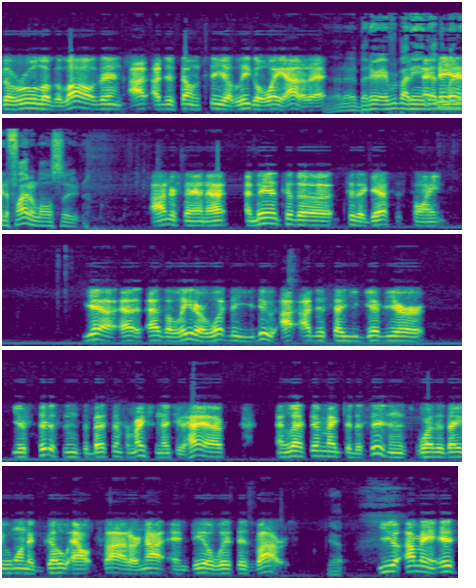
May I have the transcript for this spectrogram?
the rule of the law, then I, I just don't see a legal way out of that. I know, but everybody ain't got And the money to fight a lawsuit. I understand that. And then to the to the guest's point, yeah, as, as a leader, what do you do? I, I just say you give your your citizens the best information that you have, and let them make the decisions whether they want to go outside or not and deal with this virus. Yep. You, I mean, it's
